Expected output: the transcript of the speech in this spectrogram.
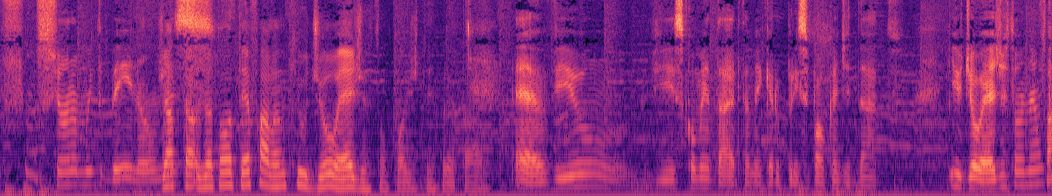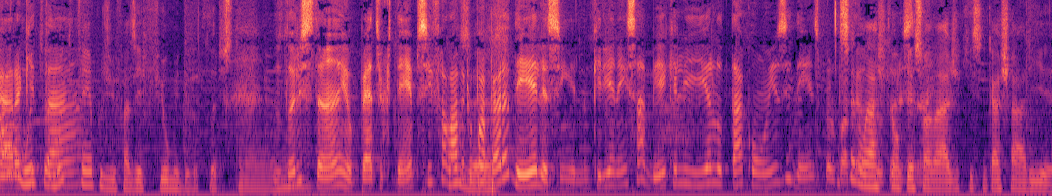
funciona muito bem, não. Já tá, estão até falando que o Joe Edgerton pode interpretar. É, eu vi, vi esse comentário também, que era o principal candidato. E o Joe Edgerton é um Fala cara muito, que tá. É muito tempo de fazer filme do Doutor Estranho. Né? Doutor Estranho, o Patrick Dempsey falava pois que é. o papel era dele, assim, ele não queria nem saber que ele ia lutar com unhas e dentes pelo Você papel Você não acha que é um personagem que se encaixaria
